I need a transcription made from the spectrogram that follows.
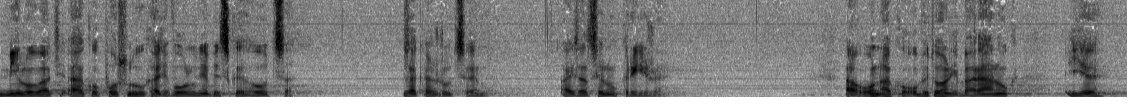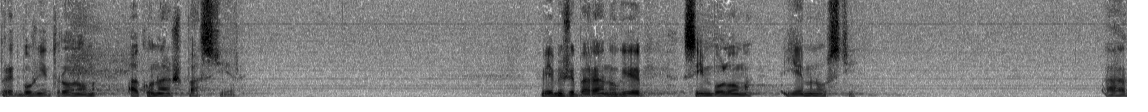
milovať a ako poslúchať vôľu nebeského Otca za každú cenu, aj za cenu kríže. A on ako obetovaný baránok je pred Božím trónom ako náš pastier. Vieme, že baránok je symbolom jemnosti. A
